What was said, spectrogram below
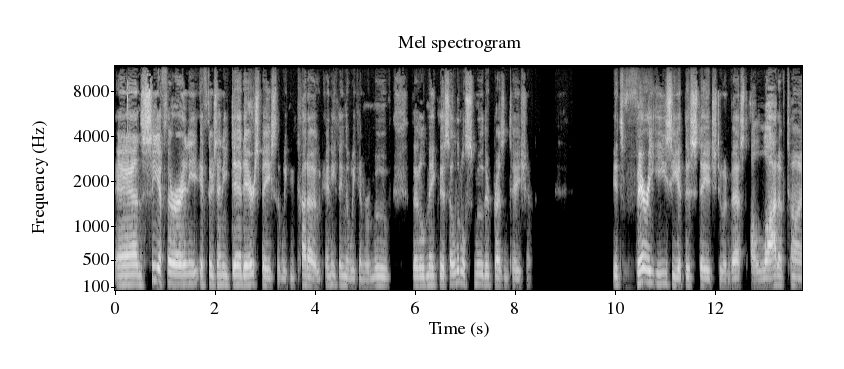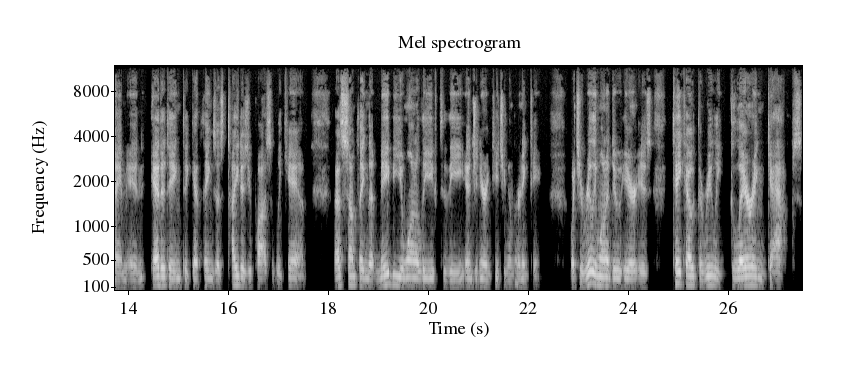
and see if there are any if there's any dead airspace that we can cut out anything that we can remove that'll make this a little smoother presentation it's very easy at this stage to invest a lot of time in editing to get things as tight as you possibly can that's something that maybe you want to leave to the engineering teaching and learning team what you really want to do here is take out the really glaring gaps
